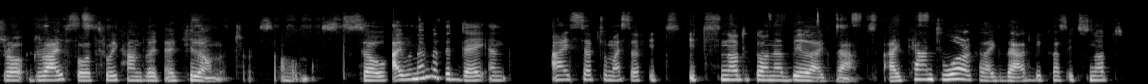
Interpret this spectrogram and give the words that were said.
dro- drive for 300 uh, kilometers almost. So i remember the day and I said to myself, it's it's not gonna be like that. I can't work like that because it's not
